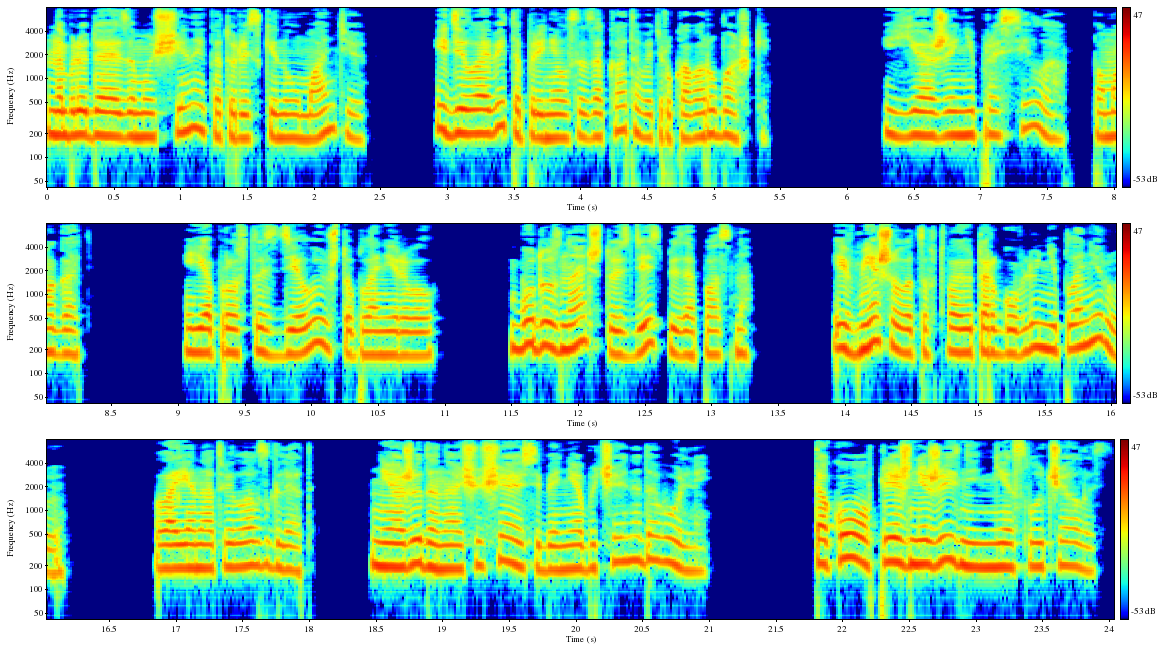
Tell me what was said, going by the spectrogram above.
наблюдая за мужчиной, который скинул мантию и деловито принялся закатывать рукава рубашки. Я же не просила помогать. Я просто сделаю, что планировал. Буду знать, что здесь безопасно. И вмешиваться в твою торговлю не планирую. Лаяна отвела взгляд, неожиданно ощущая себя необычайно довольной. Такого в прежней жизни не случалось.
